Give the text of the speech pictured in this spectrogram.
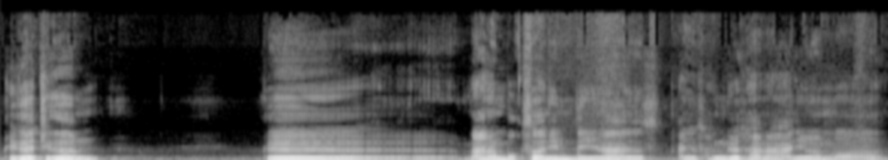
그러니까 지금 그 많은 목사님들이나 아니 선교사나 아니면 뭐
